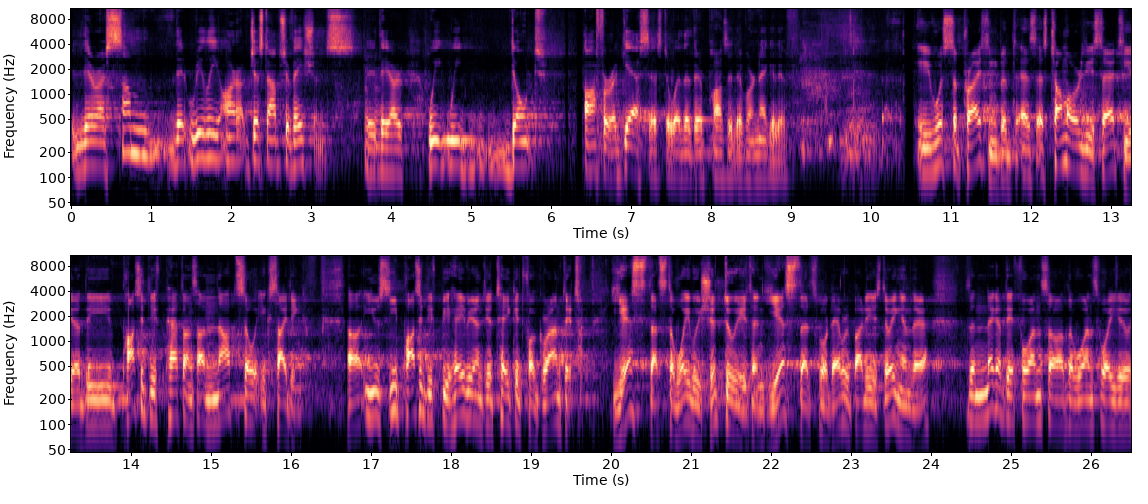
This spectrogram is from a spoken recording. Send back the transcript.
there are some that really are just observations. Mm-hmm. They, they are, we, we don't offer a guess as to whether they're positive or negative. It was surprising, but as, as Tom already said here, the positive patterns are not so exciting. Uh, you see positive behavior and you take it for granted. Yes, that's the way we should do it, and yes, that's what everybody is doing in there. The negative ones are the ones where you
